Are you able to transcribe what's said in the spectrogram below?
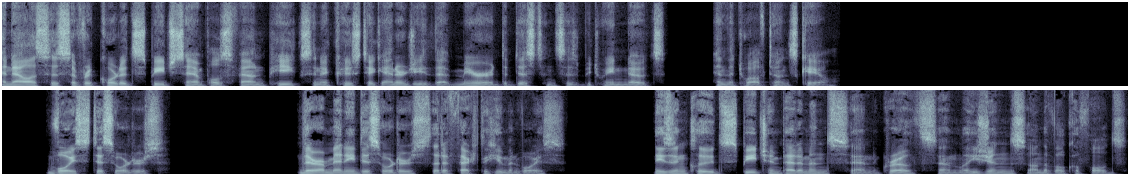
Analysis of recorded speech samples found peaks in acoustic energy that mirrored the distances between notes in the 12 tone scale. Voice disorders. There are many disorders that affect the human voice. These include speech impediments and growths and lesions on the vocal folds.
